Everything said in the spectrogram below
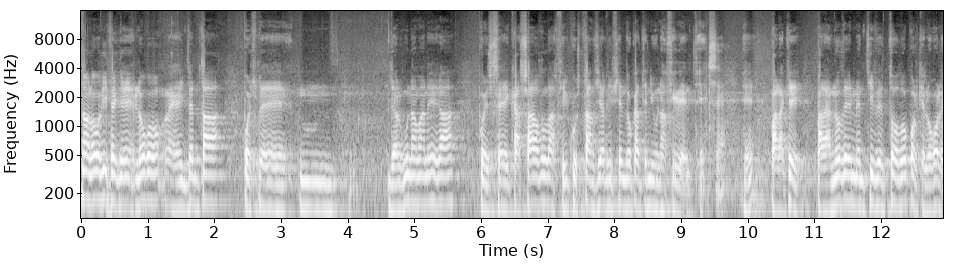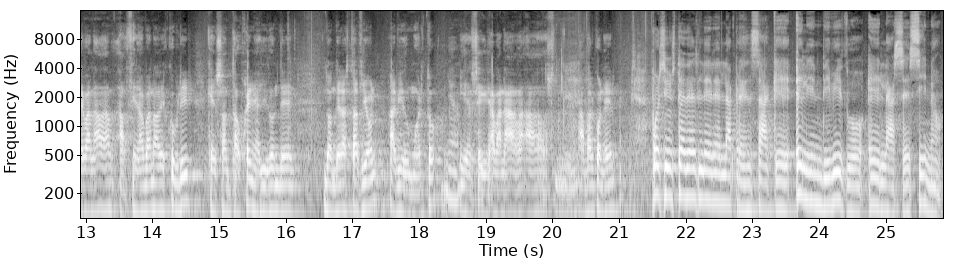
No, luego dice que luego eh, intenta, pues, eh, mm, de alguna manera, pues eh, casar las circunstancias diciendo que ha tenido un accidente. Sí. ¿Eh? ¿Para qué? Para no desmentir del todo, porque luego le van a, al final van a descubrir que en Santa Eugenia, allí donde, donde la estación, ha habido un muerto Ya. y enseguida van a, a- a dar con él. Pues si ustedes leen en la prensa que el individuo, el asesino,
